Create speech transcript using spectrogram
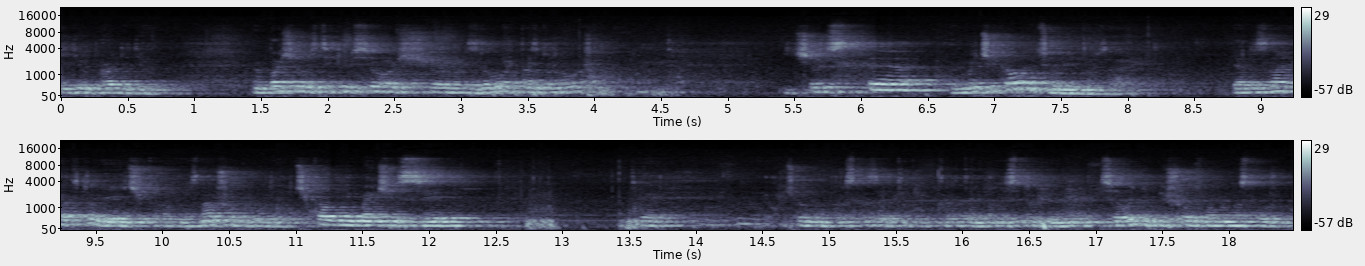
дідів, прадідів. Ми бачили стільки всього, що здивувати нас дуже важко. І через те ми чекали цю війну взагалі. Я не знаю, хто я її чекав, не знав, що буде. Чекав мій менший син. Я хочу вам розказати таку коротеньку історію. Сьогодні пішов з нами на службу.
